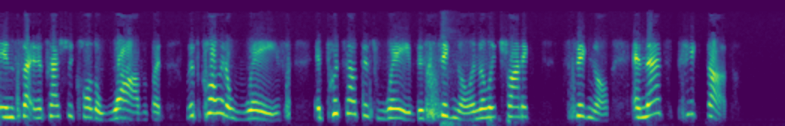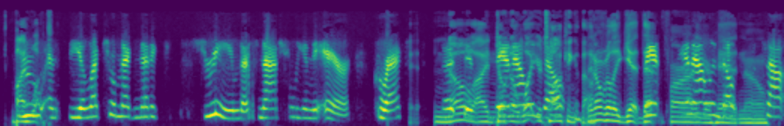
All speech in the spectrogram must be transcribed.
inside, and it's actually called a WAV, but let's call it a wave. It puts out this wave, this signal, an electronic signal, and that's picked up by through an, the electromagnetic stream that's naturally in the air. Correct? no, the I don't Van know what you're belt- talking about. They don't really get that Van- far Van out of your head. belt No,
